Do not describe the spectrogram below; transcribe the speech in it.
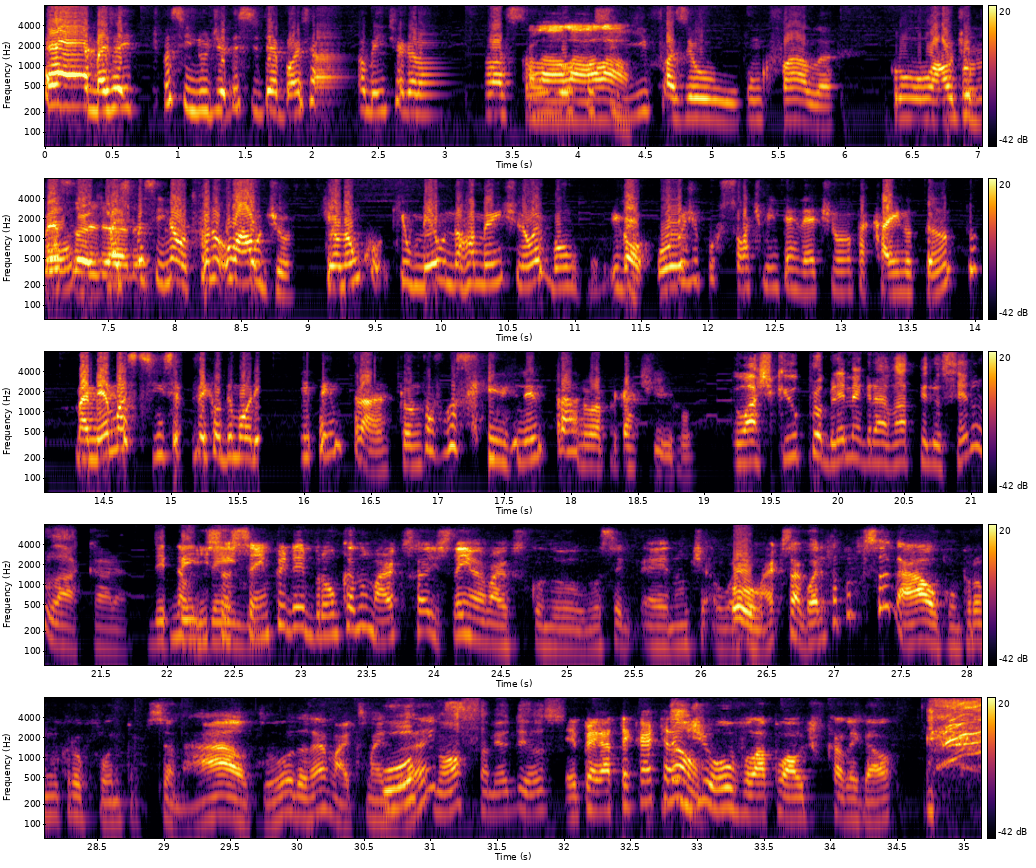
É, mas aí, tipo assim, no dia desses The Boys, realmente a gravação lá, eu lá, lá. consegui fazer o. Como que fala? Com o áudio Começou bom. já, mas, tipo né? assim, não, tô falando o áudio. Que, eu não, que o meu normalmente não é bom. Igual, hoje, por sorte, minha internet não tá caindo tanto. Mas mesmo assim, você vê que eu demorei pra entrar. Que eu não tava conseguindo entrar no aplicativo. Eu acho que o problema é gravar pelo celular, cara. Não, Dependendo. isso eu sempre dei bronca no Marcos. disso. Lembra, Marcos, quando você é, não tinha. O Ô. Marcos agora tá profissional, comprou um microfone profissional, tudo, né, Marcos? Mas Ô, antes, nossa, meu Deus. ele pegar até cartela Não. de ovo lá pro áudio ficar legal.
